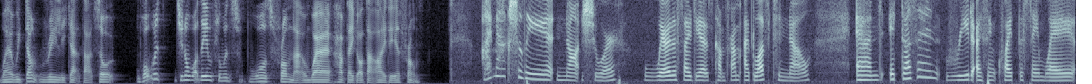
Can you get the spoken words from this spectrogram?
where we don't really get that. So, what was? Do you know what the influence was from that, and where have they got that idea from? I'm actually not sure where this idea has come from. I'd love to know. And it doesn't read, I think, quite the same way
